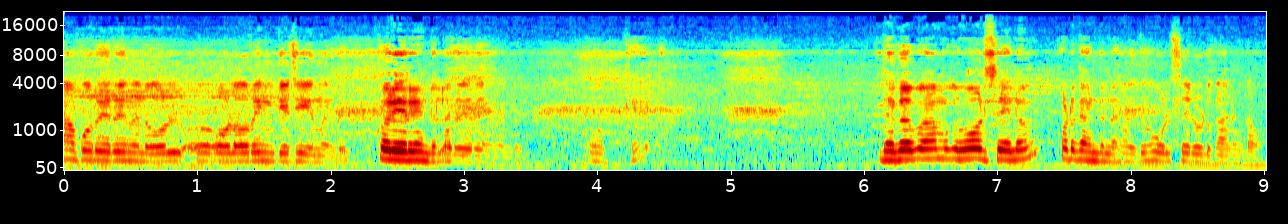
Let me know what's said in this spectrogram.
ആ കൊറിയർ ചെയ്യുന്നുണ്ട്. ഓൾ ഓൾ ഓവർ ഇന്ത്യ ചെയ്യുന്നുണ്ട്. കൊറിയർ കൊറിയർ ചെയ്യുന്നുണ്ട്. ഓക്കെ ഇതൊക്കെ നമുക്ക് ഹോൾസെയിലും കൊടുക്കാനുണ്ടല്ലേ? ഇത് ഹോൾസെയിൽ കൊടുക്കാനുണ്ടാവും.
